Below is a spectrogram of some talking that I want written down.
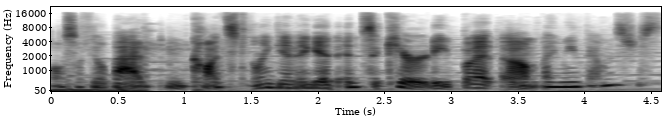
also feel bad constantly giving it insecurity, but um, I mean that was just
